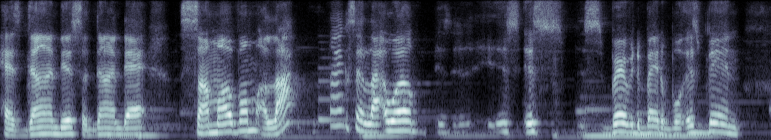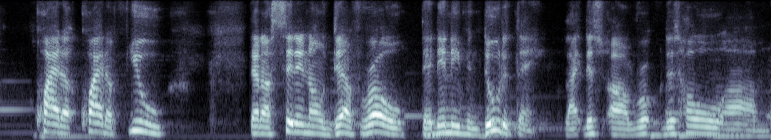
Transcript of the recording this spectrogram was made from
has done this or done that. Some of them, a lot, like I said, like well, it's it's it's, very debatable. It's been quite a quite a few that are sitting on death row that didn't even do the thing. Like this uh this whole um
